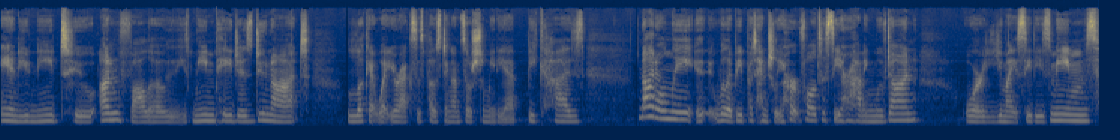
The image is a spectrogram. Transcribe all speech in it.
And you need to unfollow these meme pages. Do not look at what your ex is posting on social media because not only will it be potentially hurtful to see her having moved on, or you might see these memes,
